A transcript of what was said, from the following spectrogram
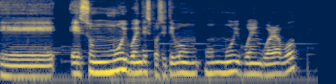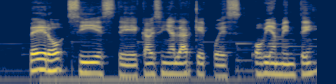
Eh, es un muy buen dispositivo, un, muy buen wearable. Pero sí, este, cabe señalar que pues obviamente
